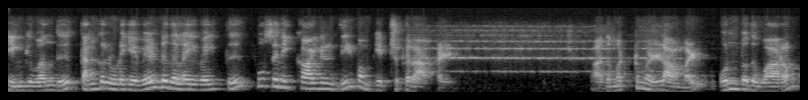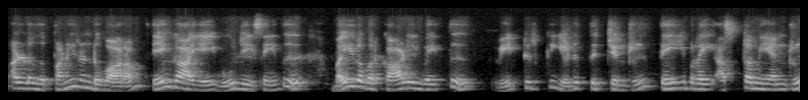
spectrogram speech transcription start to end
இங்கு வந்து தங்களுடைய வேண்டுதலை வைத்து பூசணிக்காயில் தீபம் ஏற்றுகிறார்கள். அது மட்டுமல்லாமல் ஒன்பது வாரம் அல்லது பனிரெண்டு வாரம் தேங்காயை பூஜை செய்து பைரவர் காலில் வைத்து வீட்டிற்கு எடுத்துச் சென்று தேய்பிரை அஷ்டமி அன்று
